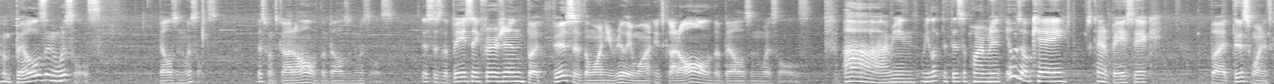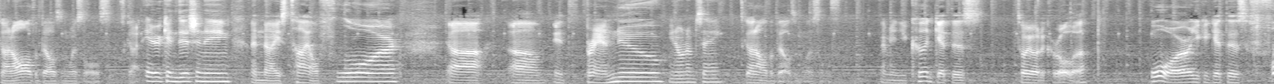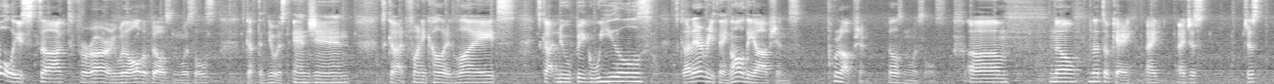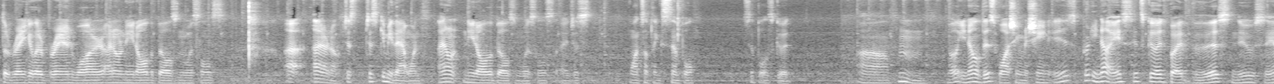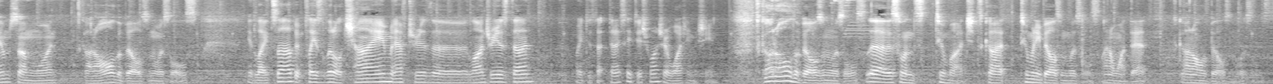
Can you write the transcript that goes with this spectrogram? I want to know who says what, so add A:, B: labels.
A: bells and whistles. Bells and whistles. This one's got all of the bells and whistles. This is the basic version, but this is the one you really want. It's got all the bells and whistles. Ah, I mean, we looked at this apartment. It was okay. It's kind of basic. But this one, it's got all the bells and whistles. It's got air conditioning, a nice tile floor. Uh, um, it's brand new. You know what I'm saying? It's got all the bells and whistles. I mean, you could get this Toyota Corolla, or you could get this fully stocked Ferrari with all the bells and whistles. It's got the newest engine, it's got funny colored lights, it's got new big wheels, it's got everything, all the options. Full option, bells and whistles. Um, no, that's okay. I, I just, just the regular brand water. I don't need all the bells and whistles. Uh, I don't know. Just just give me that one. I don't need all the bells and whistles. I just want something simple. Simple is good. Uh, hmm. Well, you know, this washing machine is pretty nice. It's good, but this new Samsung one, it's got all the bells and whistles. It lights up, it plays a little chime after the laundry is done. Wait, did, that, did I say dishwasher or washing machine? It's got all the bells and whistles. Yeah, this one's too much. It's got too many bells and whistles. I don't want that. It's got all the bells and whistles.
